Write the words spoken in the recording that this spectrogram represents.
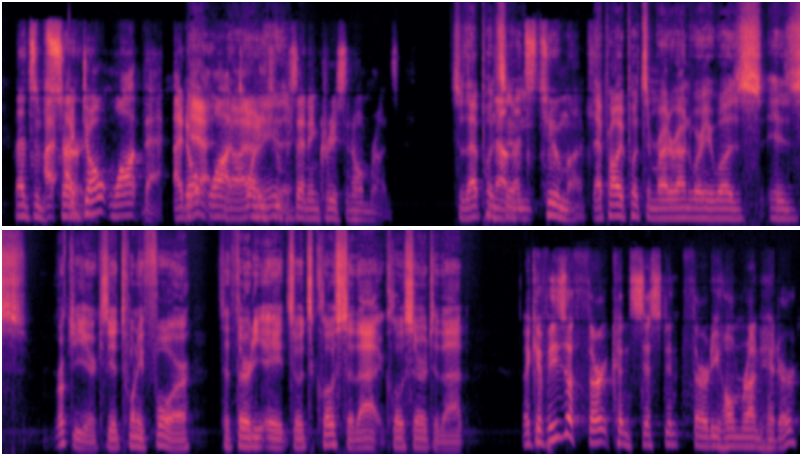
that's absurd. I don't want that. I don't Yeah, want no, I don't 22% increase in home runs. So that puts no, him. that's too much. That probably puts him right around where he was his rookie year because he had 24 to 38. So it's close to that, closer to that. Like if he's a third consistent 30 home run hitter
